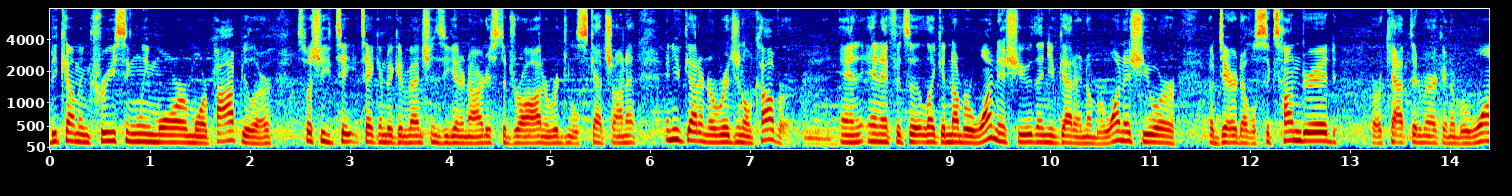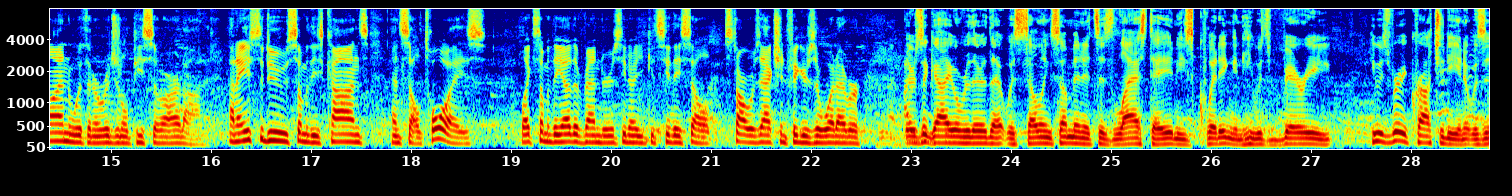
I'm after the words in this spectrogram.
become increasingly more and more popular, especially you t- take them to conventions, you get an artist to draw an original sketch on it, and you've got an original cover. Mm. And, and if it's a, like a number one issue, then you've got a number one issue or a Daredevil 600 or Captain America number one with an original piece of art on it. And I used to do some of these cons and sell toys like some of the other vendors, you know, you can see they sell Star Wars action figures or whatever. There's a guy over there that was selling some, and it's his last day, and he's quitting, and he was very he was very crotchety, and it was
